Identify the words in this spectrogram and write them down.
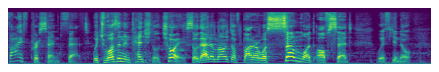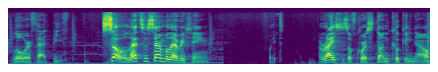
5% fat, which was an intentional choice. So that amount of butter was somewhat offset with, you know, lower fat beef. So let's assemble everything. Wait. Rice is of course done cooking now.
